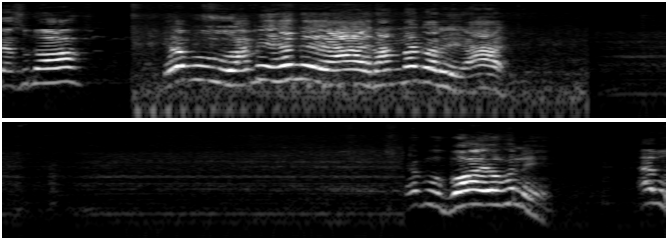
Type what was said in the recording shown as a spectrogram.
পাইতাছু না এবু আমি হেনে আয় রান্না করে আয়। এবু বয় ওখানে? এ বু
